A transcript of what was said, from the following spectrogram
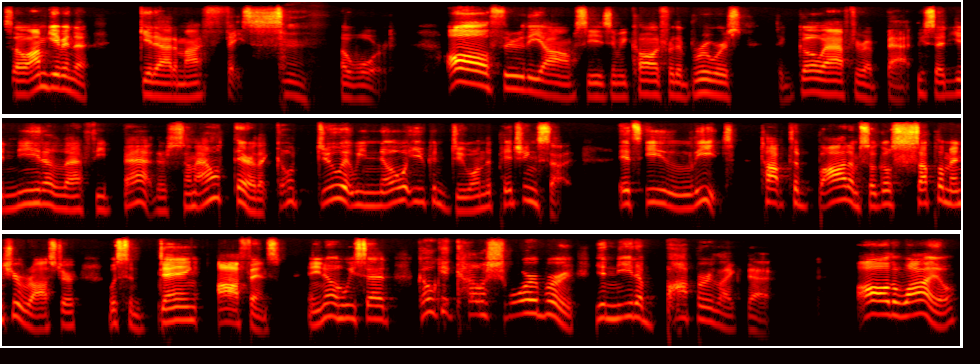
So I'm giving the "Get Out of My Face" Mm. award. All through the off season, we called for the Brewers to go after a bat. We said you need a lefty bat. There's some out there. Like go do it. We know what you can do on the pitching side. It's elite, top to bottom. So go supplement your roster with some dang offense. And you know who we said? Go get Kyle Schwarber. You need a bopper like that. All the while,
